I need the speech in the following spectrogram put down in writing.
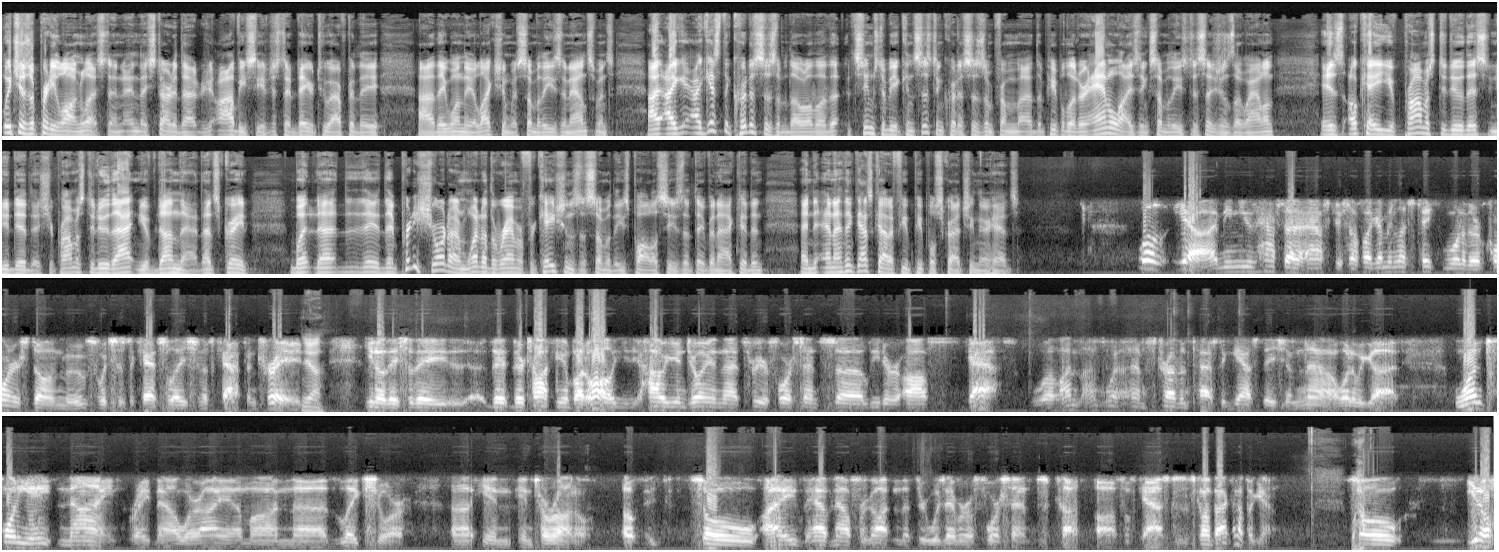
Which is a pretty long list, and, and they started that obviously just a day or two after they uh, they won the election with some of these announcements. I, I, I guess the criticism, though, although it seems to be a consistent criticism from uh, the people that are analyzing some of these decisions, though, Alan, is okay. You've promised to do this, and you did this. You promised to do that, and you've done that. That's great, but uh, they, they're pretty short on what are the ramifications of some of these policies that they've enacted, and and and I think that's got a few people scratching their heads. Well, yeah. I mean, you have to ask yourself. Like, I mean, let's take one of their cornerstone moves, which is the cancellation of cap and trade. Yeah. You know, they so they, they they're talking about, oh, how are you enjoying that three or four cents uh, liter off gas? Well, I'm I'm, I'm driving past a gas station now. What do we got? One twenty eight nine right now, where I am on uh, Lakeshore uh, in in Toronto. Oh, so I have now forgotten that there was ever a four cents cut off of gas because it's gone back up again. Wow. So, you know,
